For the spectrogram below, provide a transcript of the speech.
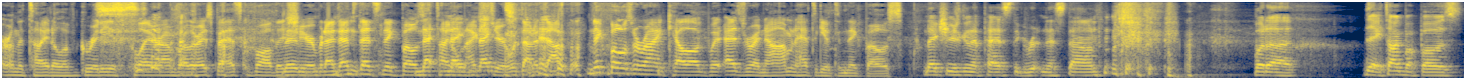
earned the title of grittiest player on Brother Rice basketball this Man. year, but I, that's that's Nick Bose's Ne- title ne- next ne- year without a doubt. Nick Bose or Ryan Kellogg, but as of right now, I'm gonna have to give it to Nick Bose. next year's gonna pass the grittiness down. but uh, yeah, talk about Bose.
